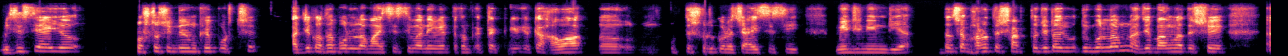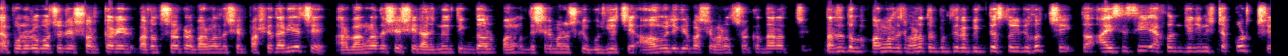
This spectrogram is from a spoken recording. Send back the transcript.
বিসিসিআইও প্রশ্ন চিহ্নের মুখে পড়ছে। আর যে কথা বললাম, আইসিসি মানে এখন একটা একটা হাওয়া উঠতে শুরু করেছে আইসিসি মেড ইন ইন্ডিয়া। তাছাড়া ভারতের স্বার্থ যেটা তুমি বললাম না যে বাংলাদেশে পনেরো বছরের সরকারের, ভারত সরকার বাংলাদেশের পাশে দাঁড়িয়েছে, আর বাংলাদেশের সেই রাজনৈতিক দল বাংলাদেশের মানুষকে বুঝিয়েছে, আওয়ামী লীগের পাশে ভারত সরকার দাঁড়াচ্ছে। তাতে তো বাংলাদেশ, ভারতের প্রতি বিদ্বেষ তৈরি হচ্ছেই। তো আইসিসি এখন যে জিনিসটা করছে,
